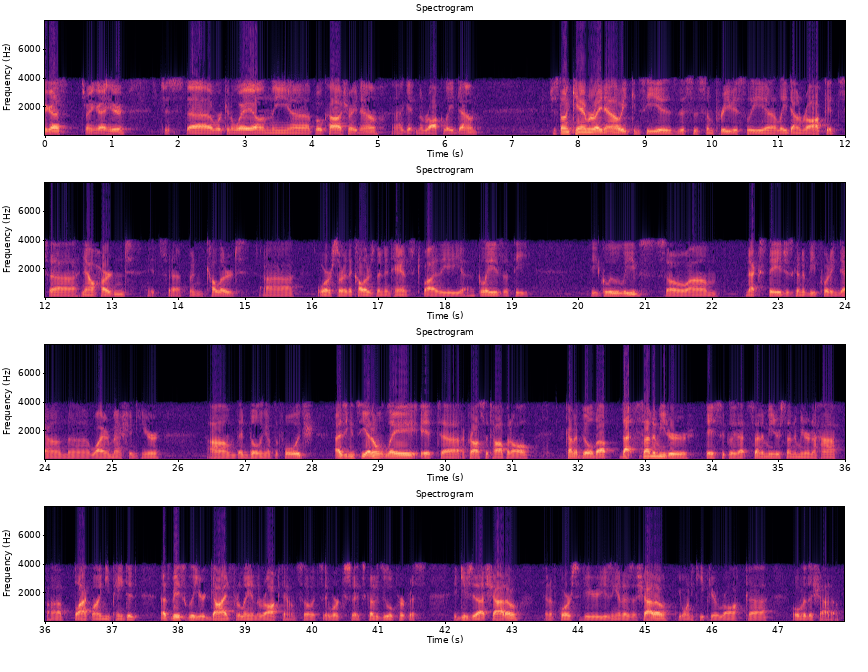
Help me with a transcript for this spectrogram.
Hey guys, Terrain Guy here. Just uh, working away on the uh, right now, uh, getting the rock laid down. Just on camera right now, you can see is this is some previously uh, laid down rock. It's uh, now hardened. It's uh, been colored, uh, or sorry, the color's been enhanced by the glaze that the the glue leaves. So um, next stage is going to be putting down the wire mesh in here, um, then building up the foliage. As you can see, I don't lay it uh, across the top at all. I kind of build up that centimeter, basically, that centimeter, centimeter and a half uh, black line you painted. That's basically your guide for laying the rock down. So it works, it's got a dual purpose. It gives you that shadow, and of course, if you're using it as a shadow, you want to keep your rock uh, over the shadow.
